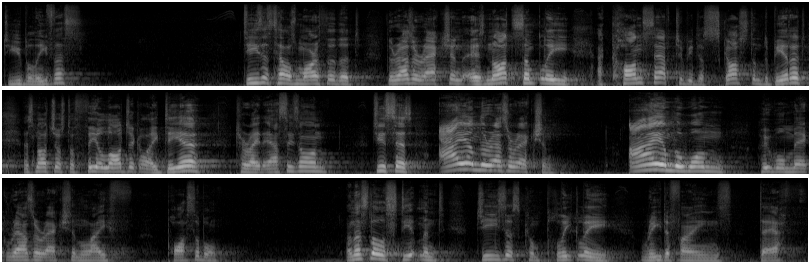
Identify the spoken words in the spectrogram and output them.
Do you believe this? Jesus tells Martha that the resurrection is not simply a concept to be discussed and debated, it's not just a theological idea to write essays on. Jesus says, I am the resurrection. I am the one who will make resurrection life possible. And this little statement, Jesus completely redefines death.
